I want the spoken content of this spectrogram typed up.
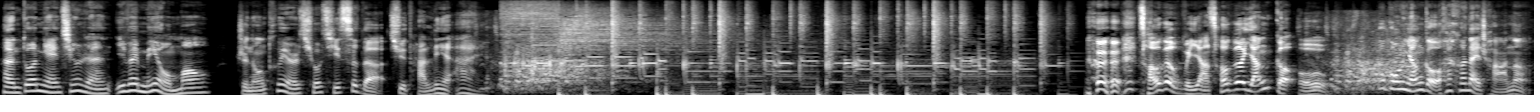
很多年轻人因为没有猫，只能退而求其次的去谈恋爱。曹哥不一样，曹哥养狗，不光养狗，还喝奶茶呢。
